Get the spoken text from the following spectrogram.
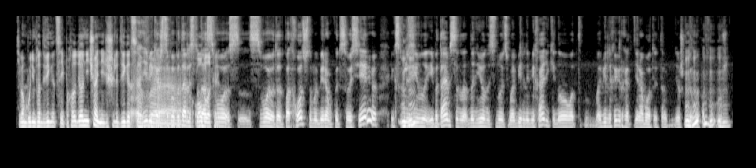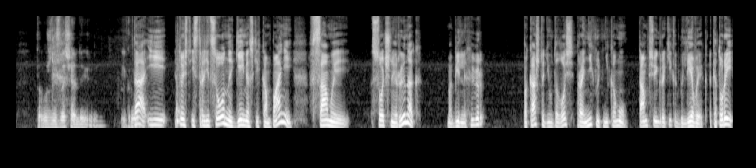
типа, будем туда двигаться, и, по ходу дела, ничего, они решили двигаться Они, в мне кажется, э, попытались туда свой, свой вот этот подход, что мы берем какую-то свою серию эксклюзивную и пытаемся на, на нее натянуть мобильные механики, но вот в мобильных играх это не работает, там немножко Мгм, другой подход мгм, нужен. Там нужно изначально игру. Да, и то есть из традиционных геймерских компаний в самый сочный рынок мобильных игр пока что не удалось проникнуть никому. Там все игроки как бы левые, которые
